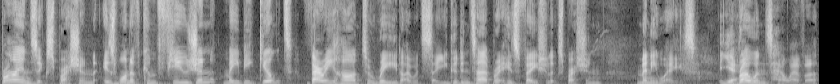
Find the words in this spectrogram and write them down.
Bryan's expression is one of confusion, maybe guilt. Very hard to read, I would say. You could interpret his facial expression many ways. Yeah. Rowan's, however,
